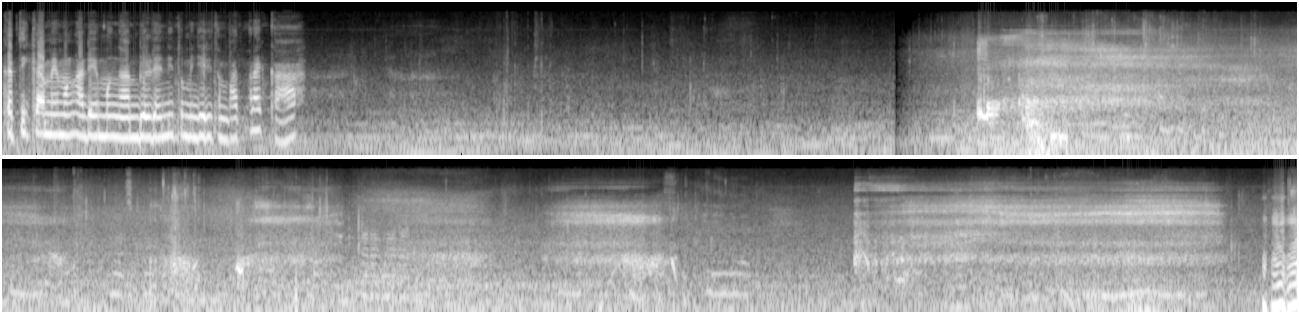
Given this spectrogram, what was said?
ketika memang ada yang mengambil dan itu menjadi tempat mereka Siapa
